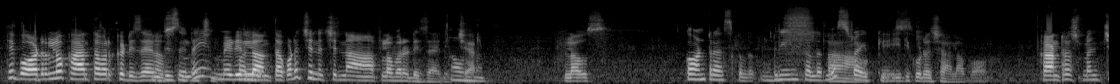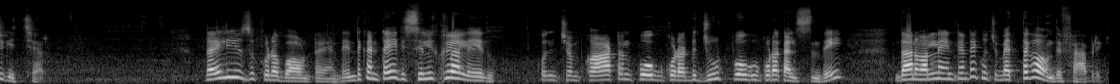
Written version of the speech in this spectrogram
అంటే బార్డర్లో కాంత వర్క్ డిజైన్ వస్తుంది. మిడిల్లో అంతా కూడా చిన్న చిన్న ఫ్లవర్ డిజైన్ ఇచ్చారు. బ్లౌజ్. కాంట్రాస్ట్ కలర్ గ్రీన్ కలర్లో స్ట్రైప్ ఓకే. ఇది కూడా చాలా బాగుంది. కాంట్రాస్ట్ మంచిగా ఇచ్చారు. డైలీ యూజ్ కూడా బాగుంటాయండి. ఎందుకంటే ఇది సిల్క్లా లేదు. కొంచెం కాటన్ పోగు కూడా అంటే జూట్ పోగు కూడా కలిసింది. దానివల్ల ఏంటంటే కొంచెం మెత్తగా ఉంది fabric.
